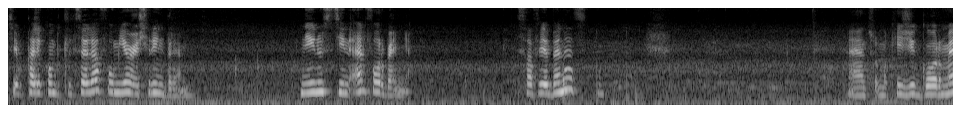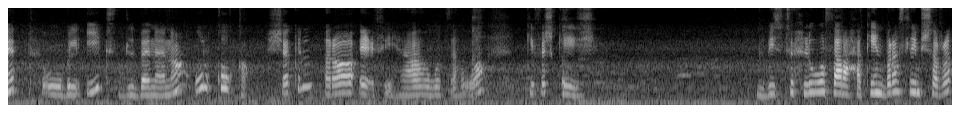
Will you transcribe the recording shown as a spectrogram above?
تيبقى لكم ومية وعشرين درهم. اثنين وستين ألف وربعمية صافي يا بنات. هانتوما كيجي غورميت وبالإكس د البنانه والقوقة. شكل رائع فيه ها هو حتى هو. كيفاش كيجي؟ لبستو حلوة صراحة. كاين براسلي مشرط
